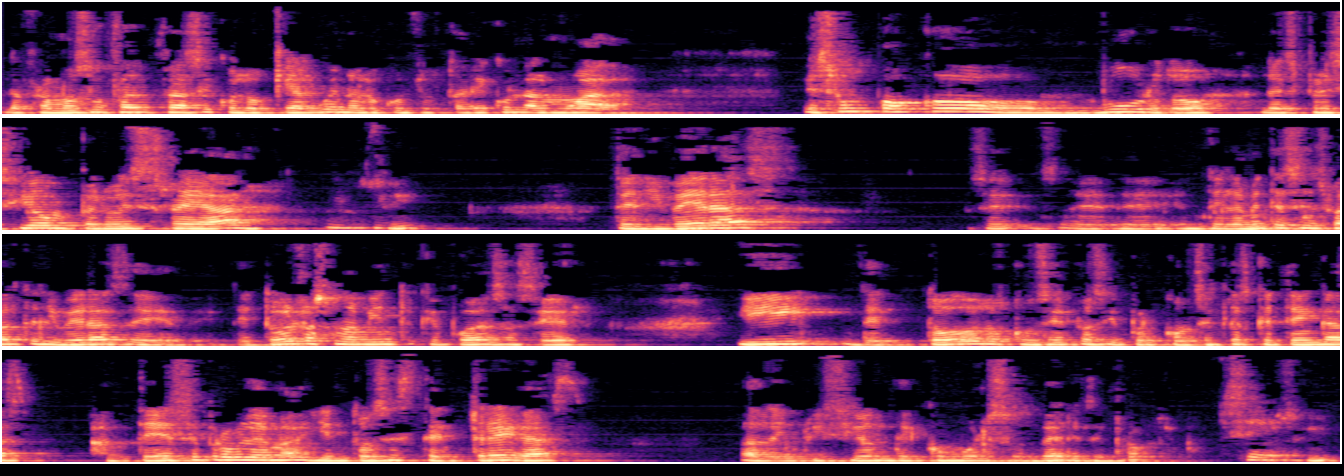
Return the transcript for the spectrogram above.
la famosa frase coloquial, bueno, lo consultaré con la almohada. Es un poco burdo la expresión, pero es real, ¿sí? Te liberas, de, la mente sensual te liberas de, de, todo el razonamiento que puedas hacer y de todos los conceptos y por conceptos que tengas ante ese problema y entonces te entregas a la intuición de cómo resolver ese problema. Sí. ¿sí?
